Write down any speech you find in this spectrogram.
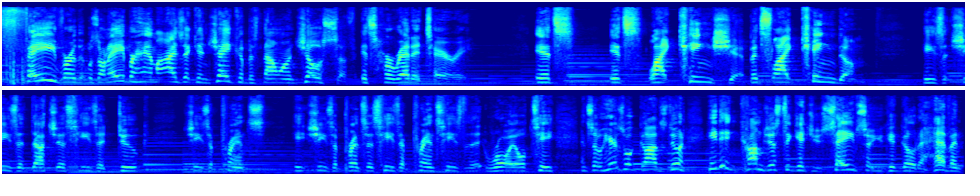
favor that was on Abraham, Isaac, and Jacob is now on Joseph. It's hereditary. It's it's like kingship. It's like kingdom. He's a, she's a duchess, he's a duke, she's a prince, he, she's a princess, he's a prince, he's the royalty. And so here's what God's doing. He didn't come just to get you saved so you could go to heaven.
